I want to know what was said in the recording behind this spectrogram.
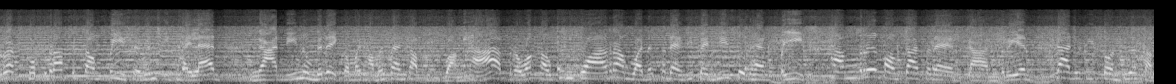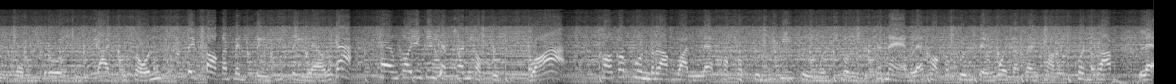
เลิศครบรอบ 12 ปีเซเว่นอินไทยแลนด์ งานนี้หนุ่มณเดชน์ก็ไม่ทำให้แฟนคลับผิดหวังค่ะ เพราะว่าเขาขึ้นคว้ารางวัลนักแสดงที่เป็นที่สุดแห่งปี ทั้งเรื่องของการแสดงการเรียน การอุทิศตนเพื่อสังคมรวมถึงการกุศลติดต่อกันเป็นปีที่สี่แล้วนะคะแถมเขายังขึ้นแคปชั่นขอบคุณอีกว่าขอขอบคุณรางวัลและขอขอบคุณพี่ๆสื่อมวลชนทุกแขนงและขอขอบคุณเสียงโหวตจากแฟนคลับทุกคนครับ และ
